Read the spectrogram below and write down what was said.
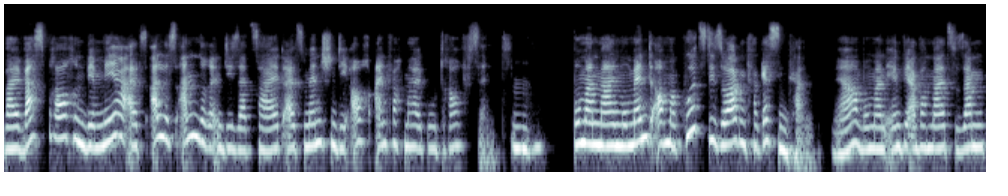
weil was brauchen wir mehr als alles andere in dieser Zeit als Menschen, die auch einfach mal gut drauf sind? Mhm. Wo man mal einen Moment auch mal kurz die Sorgen vergessen kann. Ja, wo man irgendwie einfach mal zusammen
